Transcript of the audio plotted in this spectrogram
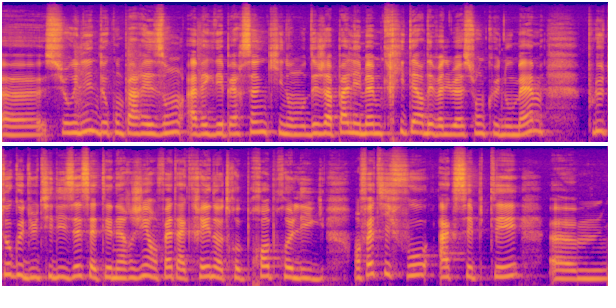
euh, sur une ligne de comparaison avec des personnes qui n'ont déjà pas les mêmes critères d'évaluation que nous-mêmes plutôt que d'utiliser cette énergie en fait à créer notre propre ligue. En fait, il faut accepter euh,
